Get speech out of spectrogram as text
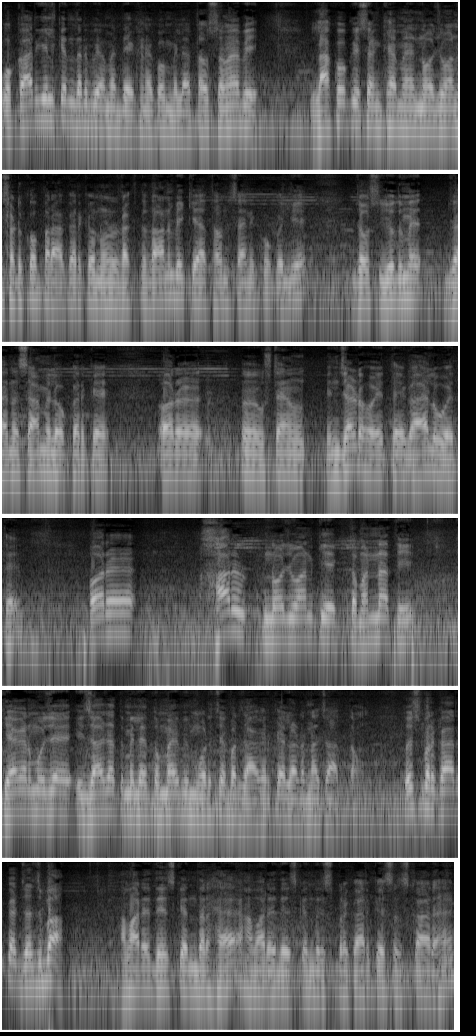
वो कारगिल के अंदर भी हमें देखने को मिला था। उस समय भी लाखों की संख्या में नौजवान सड़कों पर आकर के उन्होंने रक्तदान भी किया था उन सैनिकों के लिए, जो उस युद्ध में जो है ना शामिल होकर के और उस टाइम इंजर्ड हुए थे, घायल हुए थे। और, हर नौजवान की एक तमन्ना थी कि अगर मुझे इजाज़त मिले तो मैं भी मोर्चे पर जाकर के लड़ना चाहता हूँ। तो इस प्रकार का जज्बा हमारे देश के अंदर है, हमारे देश के अंदर इस प्रकार के संस्कार हैं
